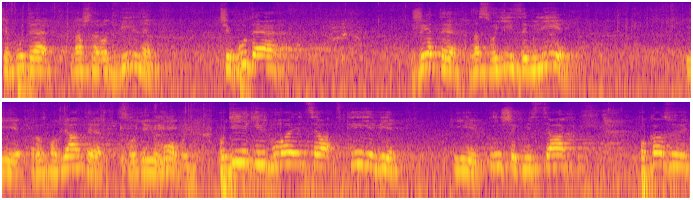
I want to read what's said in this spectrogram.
чи буде наш народ вільним, чи буде жити на своїй землі і розмовляти своєю мовою. Події, які відбуваються в Києві і в інших місцях, показують,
